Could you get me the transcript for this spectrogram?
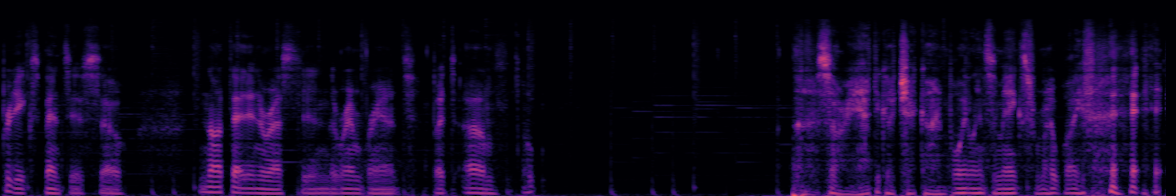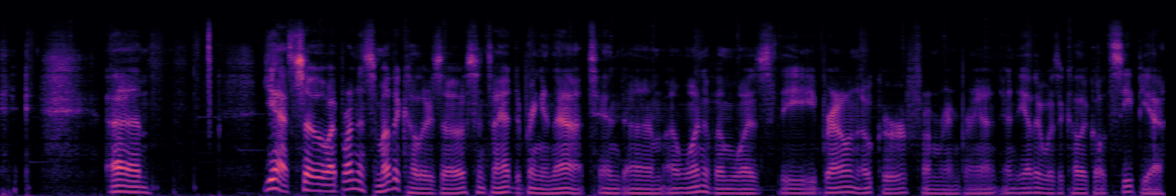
pretty expensive, so not that interested in the Rembrandt. But um, oh. sorry, I had to go check on boiling some eggs for my wife. um, yeah, so I brought in some other colors though, since I had to bring in that, and um, uh, one of them was the brown ochre from Rembrandt, and the other was a color called sepia.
